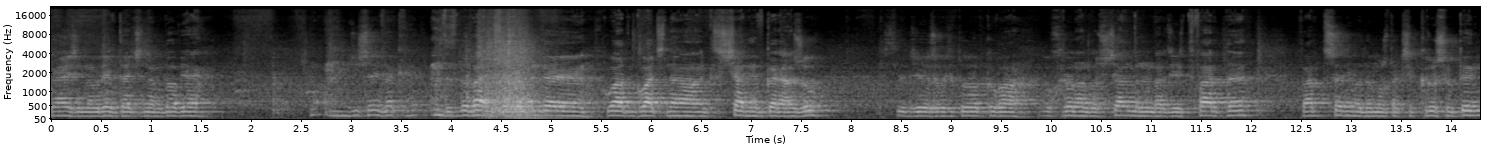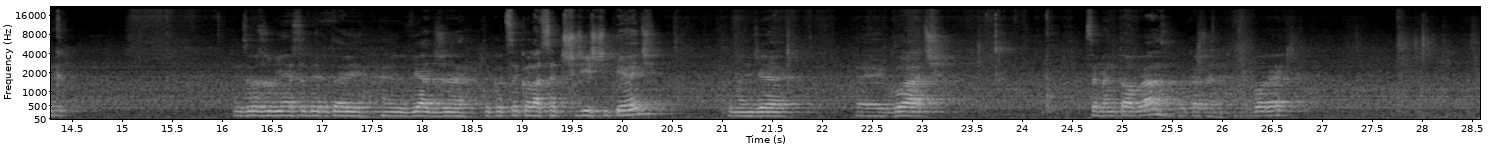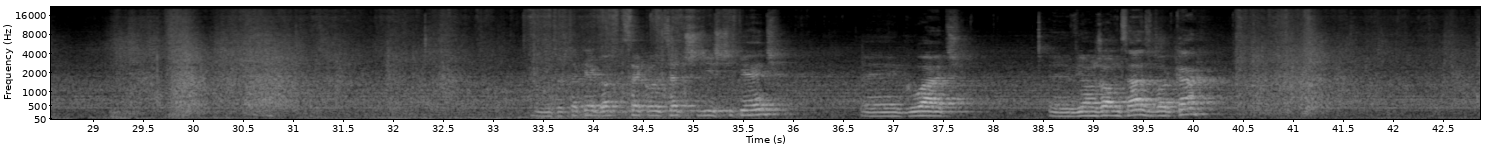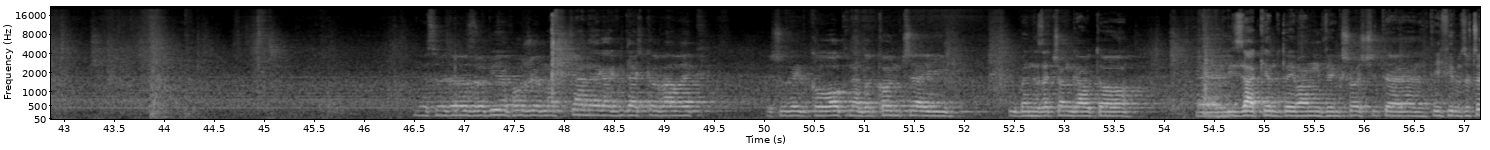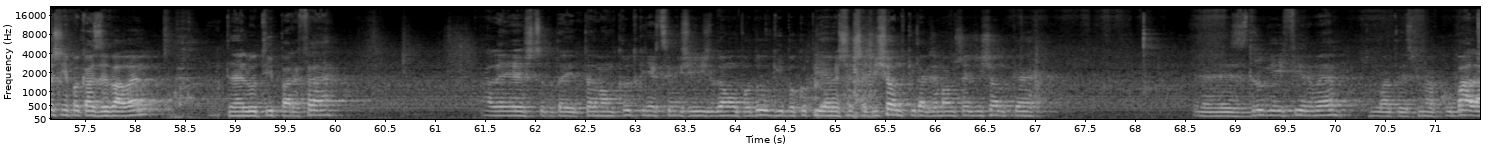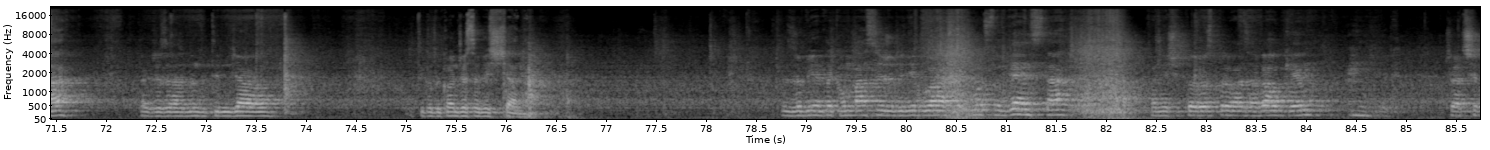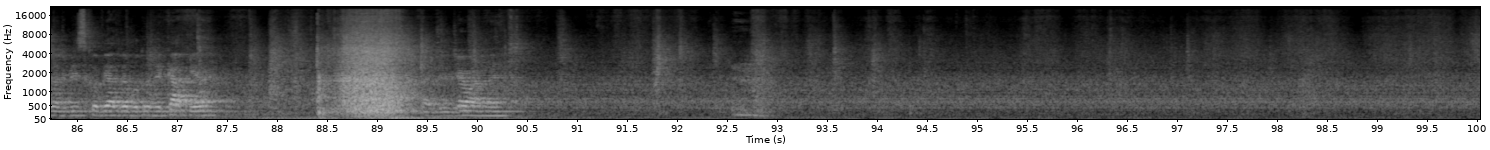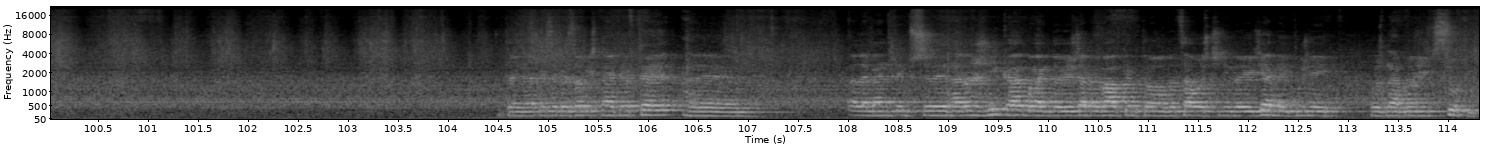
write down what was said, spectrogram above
Cześć, dzień dobry, witajcie na budowie. Dzisiaj jednak zdecydowałem się, że będę kładł gładź na ściany w garażu. Stwierdziłem, że będzie to dodatkowa ochrona do ścian, będą bardziej twarde, twardsze, nie będę może tak się kruszył tynk. Więc rozrobiłem sobie tutaj e, w wiadrze tego Cekola C35. To będzie e, gładź cementowa, pokażę worek. Coś takiego, Cekol C35, yy, gładź wiążąca z worka. Ja sobie to rozrobiłem, położyłem na ścianę, jak widać kawałek. Jeszcze tutaj koło okna dokończę i, i będę zaciągał to e, lizakiem. Tutaj mam w większości te, tej firmy, co wcześniej pokazywałem. Ten Luti Parfait. Ale jeszcze tutaj ten mam krótki, nie chce mi się iść do domu po długi, bo kupiłem jeszcze 60, także mam 60 z drugiej firmy. To jest firma Kubala, także zaraz będę tym działał. Tylko dokończę sobie ścianę. Zrobiłem taką masę, żeby nie była tak mocno gęsta. Fajnie się to rozprowadza wałkiem. Trzeba trzymać blisko wiadra, bo trochę kapie. Także działamy. Tutaj najpierw sobie zrobić najpierw te elementy przy narożnikach, bo jak dojeżdżamy wałkiem, to do całości nie dojedziemy i później można wrócić sufit.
